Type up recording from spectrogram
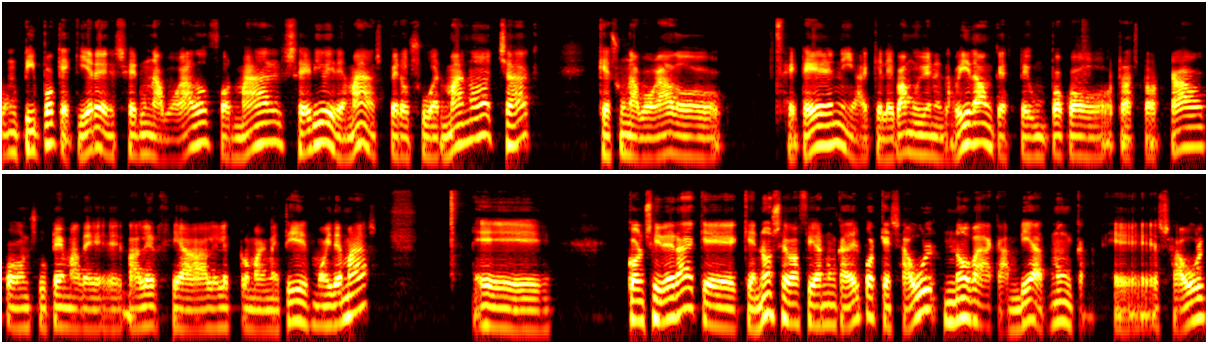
un tipo que quiere ser un abogado formal, serio y demás, pero su hermano Chuck, que es un abogado fetén y al que le va muy bien en la vida, aunque esté un poco trastornado con su tema de la alergia al electromagnetismo y demás, eh, considera que, no se va a fiar nunca de él porque Saúl no va a cambiar nunca. Eh, Saúl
